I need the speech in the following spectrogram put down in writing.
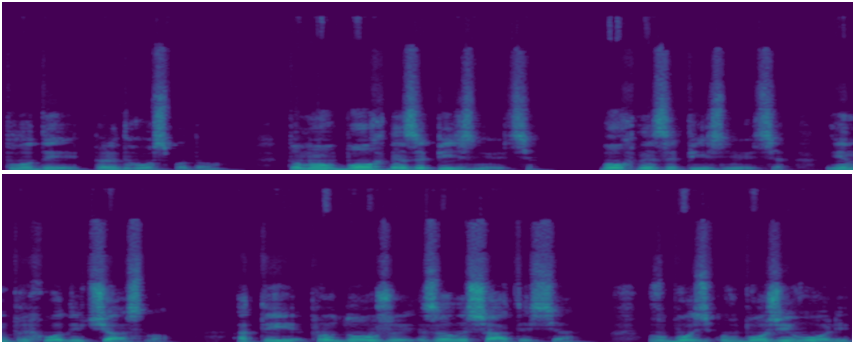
плоди перед Господом. Тому Бог не запізнюється. Бог не запізнюється. Він приходить вчасно. А ти продовжуй залишатися в, Божій волі.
